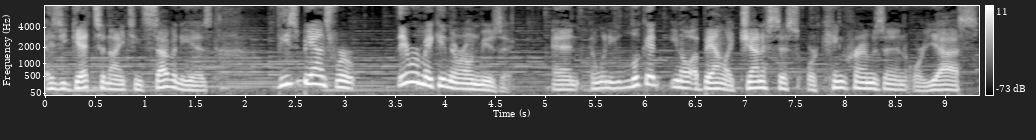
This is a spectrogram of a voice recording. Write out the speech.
as you get to 1970 is these bands were they were making their own music and and when you look at you know a band like genesis or king crimson or yes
